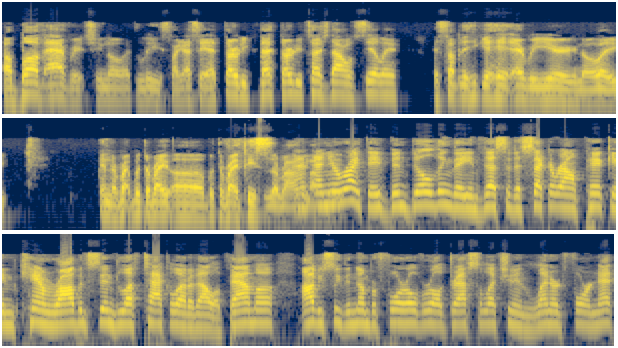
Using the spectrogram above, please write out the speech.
above average, you know, at least. Like I said, at 30, that 30 touchdown ceiling is something he can hit every year, you know, like in the right with the right uh with the right pieces around and, him. And you're right, they've been building. They invested a second round pick in Cam Robinson, left tackle out of Alabama. Obviously, the number four overall draft selection in Leonard Fournette.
